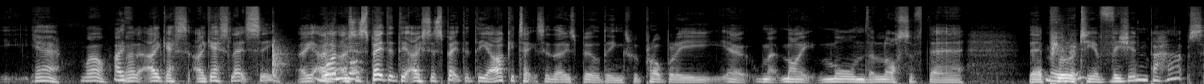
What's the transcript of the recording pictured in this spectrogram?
yeah. Well, I, well, I guess I guess let's see. I, I, I suspect that the I suspect that the architects of those buildings would probably you know m- might mourn the loss of their their purity Maybe. of vision, perhaps.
